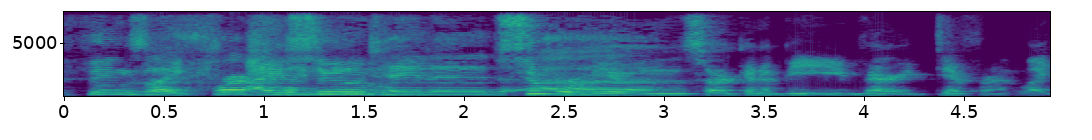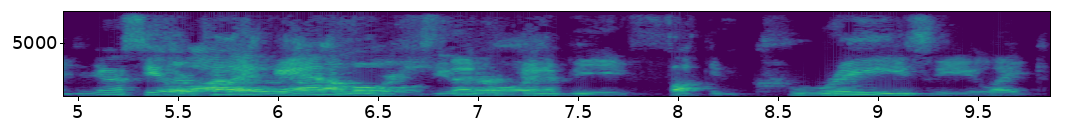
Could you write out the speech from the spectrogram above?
things like freshly I assume mutated super uh, mutants are gonna be very different. Like you're gonna see a lot of gonna be a lot more animals that are gonna be fucking crazy. Like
